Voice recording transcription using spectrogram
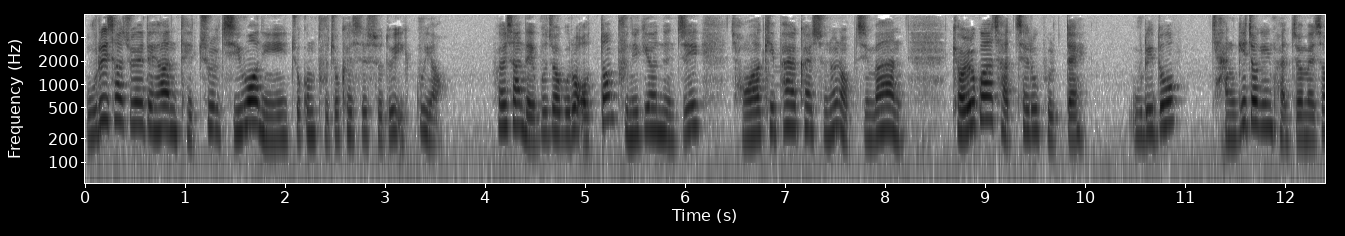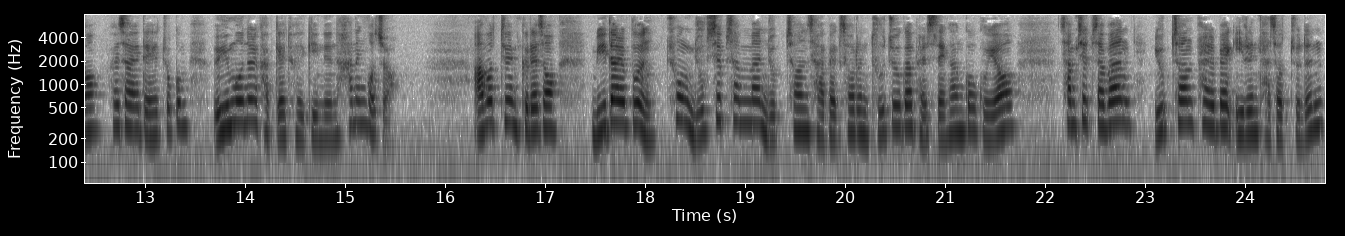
우리 사주에 대한 대출 지원이 조금 부족했을 수도 있고요. 회사 내부적으로 어떤 분위기였는지 정확히 파악할 수는 없지만 결과 자체로 볼 때 우리도 장기적인 관점에서 회사에 대해 조금 의문을 갖게 되기는 하는 거죠. 아무튼 그래서 미달분 총 63만 6,432주가 발생한 거고요. 34만 6,875주는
